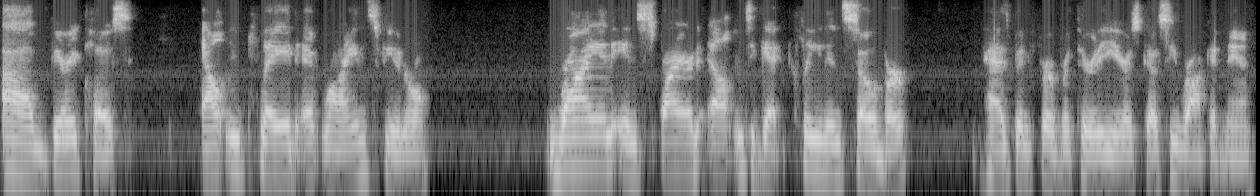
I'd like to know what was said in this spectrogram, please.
uh, very close. Elton played at Ryan's funeral. Ryan inspired Elton to get clean and sober, has been for over 30 years. Go see Rocket Man.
